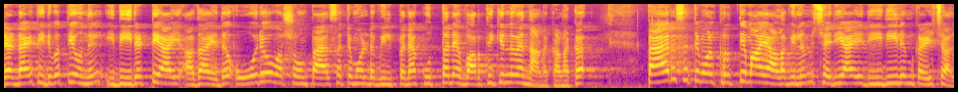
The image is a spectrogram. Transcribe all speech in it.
രണ്ടായിരത്തി ഇരുപത്തിയൊന്നിൽ ഇത് ഇരട്ടിയായി. അതായത് ഓരോ വർഷവും പാരസെറ്റമോളുടെ വിൽപ്പന കുത്തനെ വർദ്ധിക്കുന്നുവെന്നാണ് കണക്ക്. പാരസെറ്റമോൾ കൃത്യമായ അളവിലും ശരിയായ രീതിയിലും കഴിച്ചാൽ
